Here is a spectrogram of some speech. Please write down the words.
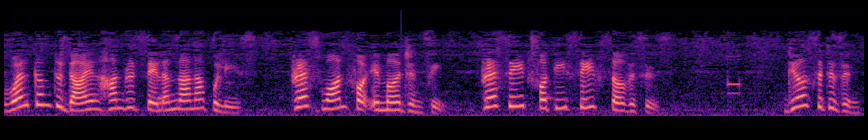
Welcome to Dial 100 Telangana Police. Press 1 for emergency. Press 8 for T-Safe services. Dear citizen,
